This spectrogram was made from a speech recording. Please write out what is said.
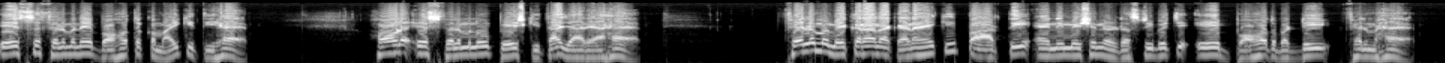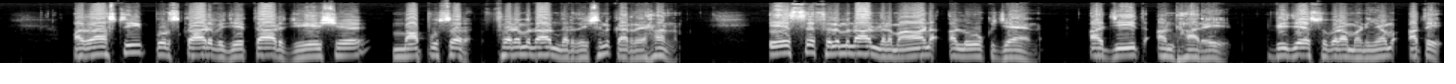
ਇਸ ਫਿਲਮ ਨੇ ਬਹੁਤ ਕਮਾਈ ਕੀਤੀ ਹੈ। ਹੁਣ ਇਸ ਫਿਲਮ ਨੂੰ ਪੇਸ਼ ਕੀਤਾ ਜਾ ਰਿਹਾ ਹੈ। ਫਿਲਮ ਮੇਕਰਾਂ ਦਾ ਕਹਿਣਾ ਹੈ ਕਿ ਭਾਰਤੀ ਐਨੀਮੇਸ਼ਨ ਇੰਡਸਟਰੀ ਵਿੱਚ ਇਹ ਬਹੁਤ ਵੱਡੀ ਫਿਲਮ ਹੈ। ਰਾਸ਼ਟਰੀ ਪੁਰਸਕਾਰ ਵਿਜੇਤਾ ਰਜੇਸ਼ ਮਾਪੂਸਰ ਫਿਲਮ ਦਾ ਨਿਰਦੇਸ਼ਨ ਕਰ ਰਹੇ ਹਨ। ਇਸ ਫਿਲਮ ਦਾ ਨਿਰਮਾਣ ਅਲੋਕ ਜੈਨ ਅਜੀਤ ਅੰਧਾਰੇ, ਵਿਜੇ ਸੁਬਰਾਮਣੀਅਮ ਅਤੇ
